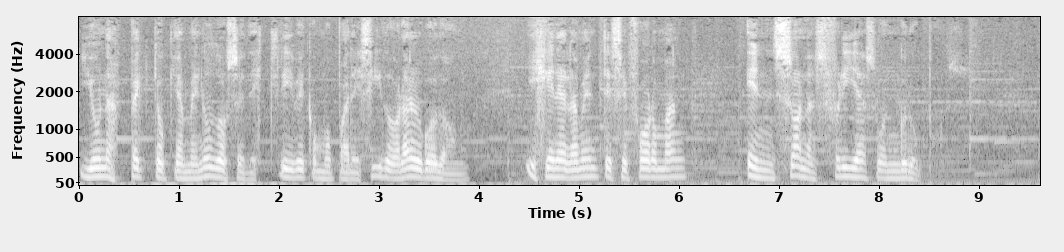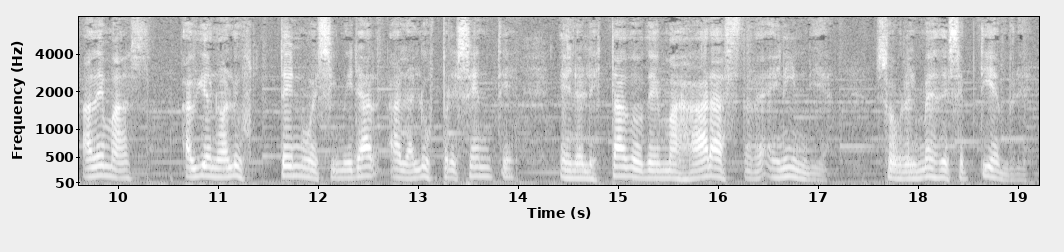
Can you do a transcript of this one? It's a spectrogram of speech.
y un aspecto que a menudo se describe como parecido al algodón y generalmente se forman en zonas frías o en grupos. Además, había una luz tenue similar a la luz presente en el estado de Maharashtra en India sobre el mes de septiembre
